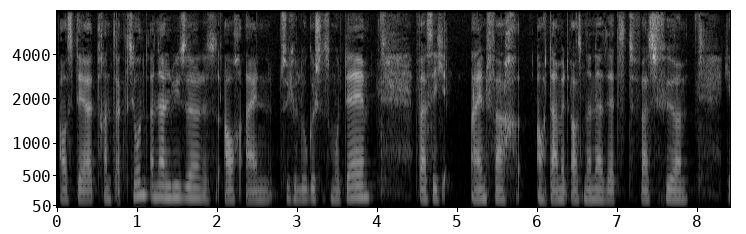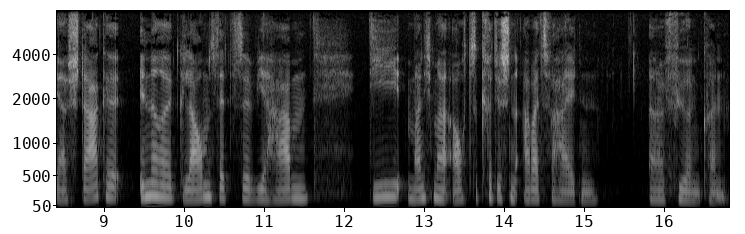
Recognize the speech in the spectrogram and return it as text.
aus der Transaktionsanalyse. Das ist auch ein psychologisches Modell, was sich einfach auch damit auseinandersetzt, was für ja starke innere Glaubenssätze wir haben, die manchmal auch zu kritischen Arbeitsverhalten äh, führen können.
